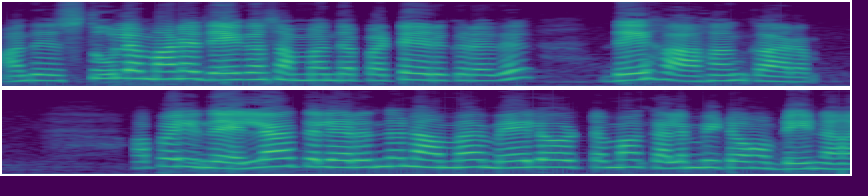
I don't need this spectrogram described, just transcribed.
அந்த ஸ்தூலமான தேக சம்பந்தப்பட்டு இருக்கிறது தேக அகங்காரம். அப்போ இந்த எல்லாத்துலேருந்து நாம் மேலோட்டமாக கிளம்பிட்டோம் அப்படின்னா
